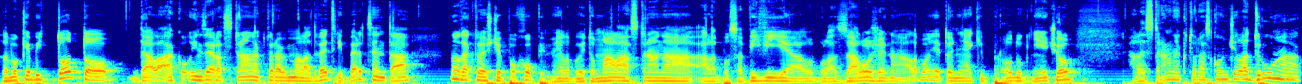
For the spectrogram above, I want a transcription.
Lebo keby toto dala ako inzerát strana, ktorá by mala 2-3%, no tak to ešte pochopím, lebo je to malá strana, alebo sa vyvíja, alebo bola založená, alebo je to nejaký produkt, niečo. Ale strana, ktorá skončila druhá,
